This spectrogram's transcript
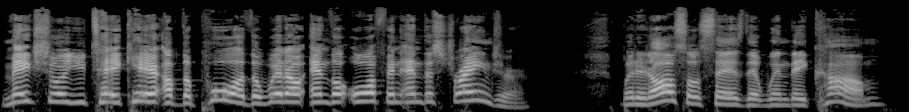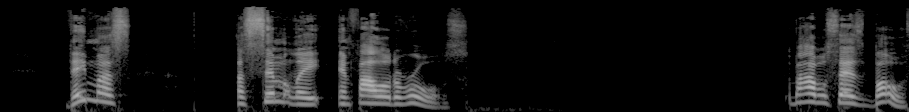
make sure you take care of the poor, the widow, and the orphan and the stranger. But it also says that when they come, they must assimilate and follow the rules. The Bible says both.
